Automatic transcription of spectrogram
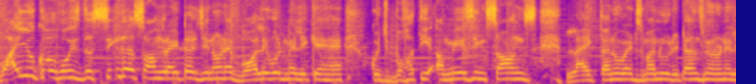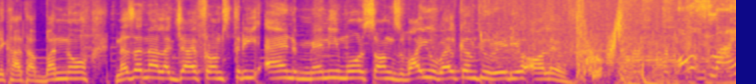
वायु को who is the singer song writer जिन्होंने बॉलीवुड में लिखे हैं कुछ बहुत ही amazing songs like Tanu weds Manu returns में उन्होंने लिखा था, बन्नो, नज़र ना लग जाए from Three and many more songs. Vayu welcome to Radio Olive. Off my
